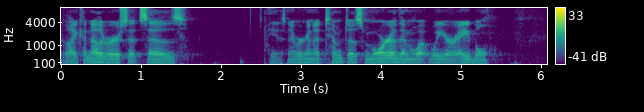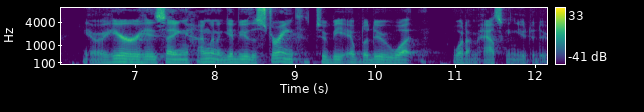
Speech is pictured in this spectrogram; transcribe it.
Like another verse that says, He is never going to tempt us more than what we are able. You know, here he's saying, I'm going to give you the strength to be able to do what, what I'm asking you to do.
